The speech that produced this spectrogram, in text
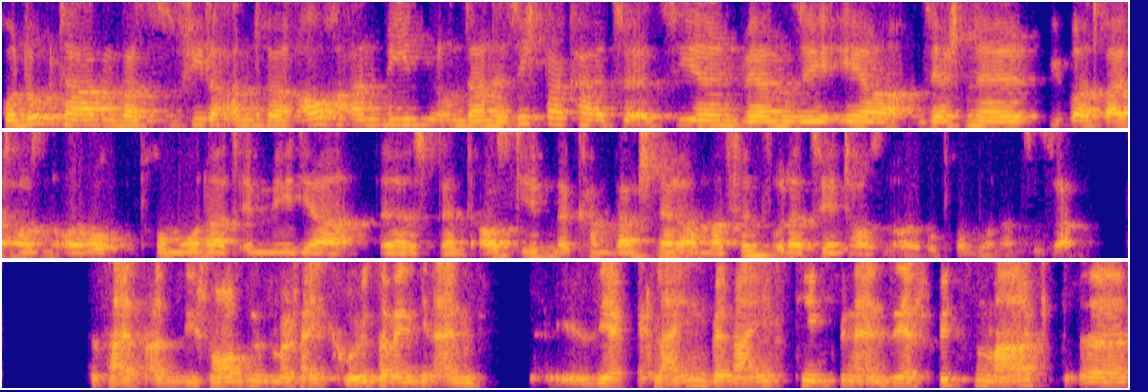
Produkt haben, was viele andere auch anbieten, um da eine Sichtbarkeit zu erzielen, werden Sie eher sehr schnell über 3000 Euro pro Monat im Media äh, Spend ausgeben. Da kann ganz schnell auch mal 5 oder 10.000 Euro pro Monat zusammen. Das heißt also, die Chancen sind wahrscheinlich größer, wenn ich in einem sehr kleinen Bereich tätig bin, einen sehr spitzen Markt, äh,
